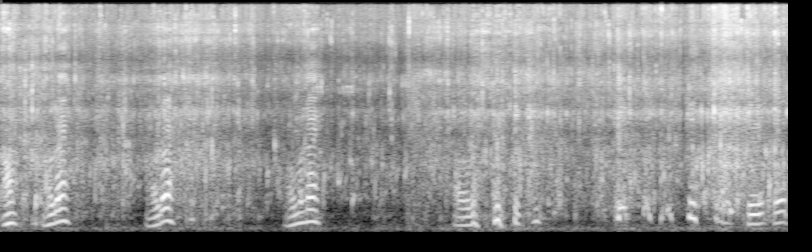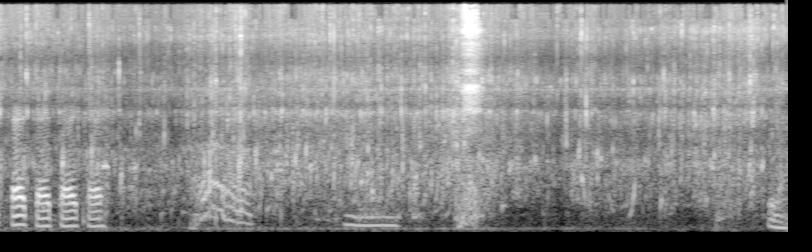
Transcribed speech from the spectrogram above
เอาเอาเลย เอาเลย เอามาเลย เอาเลยคือเออตายตายตายตายอืมนี่นะ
